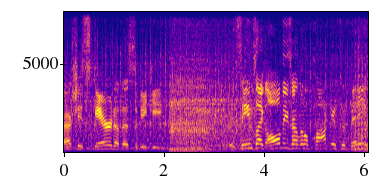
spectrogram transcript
They're actually scared of the sabiki. It seems like all these are little pockets of bait.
